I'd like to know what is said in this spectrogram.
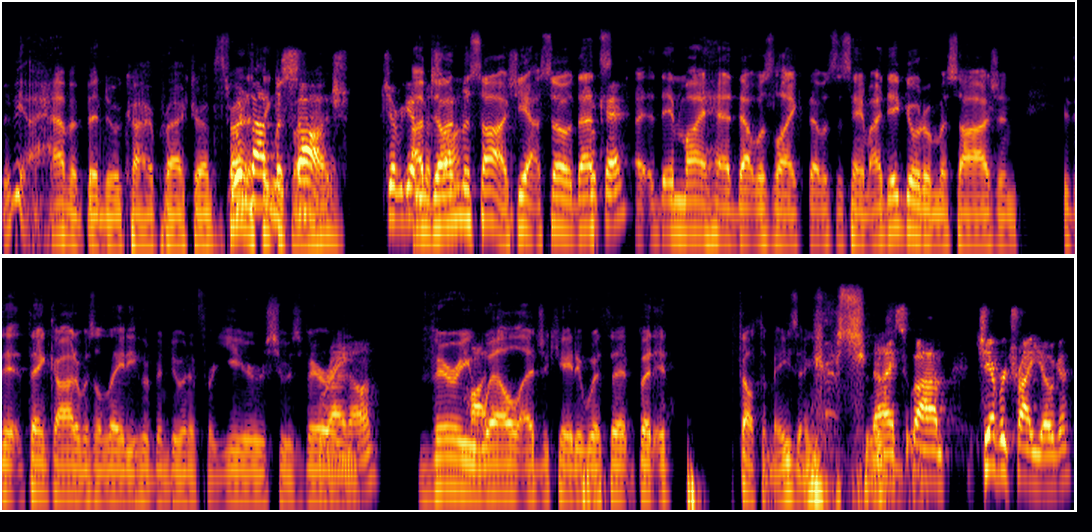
maybe I haven't been to a chiropractor. I'm trying what about to think massage. Did you ever get I've massage? done massage. Yeah. So that's okay. Uh, in my head. That was like that was the same. I did go to a massage and thank God it was a lady who had been doing it for years. She was very, right very Hot. well educated with it, but it felt amazing. nice. Um, did you ever try yoga?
